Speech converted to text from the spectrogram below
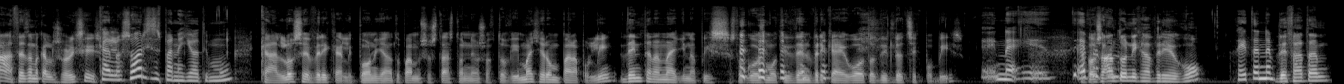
Α, θες να με καλωσορίσει; Καλώ όρισε, Παναγιώτη μου. Καλώς σε βρήκα λοιπόν για να το πάμε σωστά στο νέο σου αυτό βήμα. Χαίρομαι πάρα πολύ. Δεν ήταν ανάγκη να πεις στον κόσμο ότι δεν βρήκα εγώ το τίτλο της εκπομπής. Ε, ναι, ε, Καθώς έπρεπε- αν τον είχα βρει εγώ, Θα ήταν. δεν θα ήταν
